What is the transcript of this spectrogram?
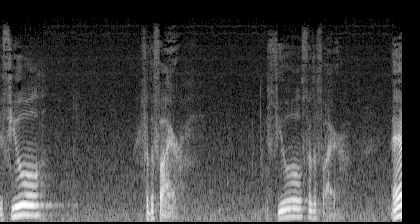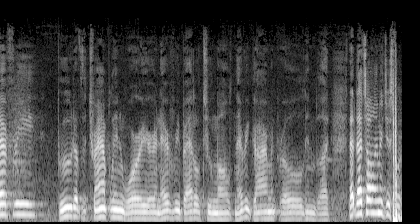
to fuel for the fire. Fuel for the fire. Every boot of the trampling warrior and every battle tumult and every garment rolled in blood. That, that's all images for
